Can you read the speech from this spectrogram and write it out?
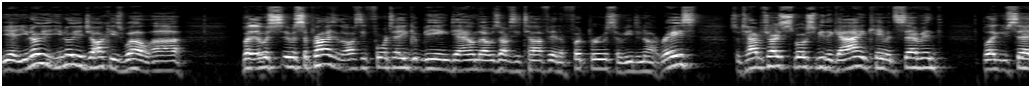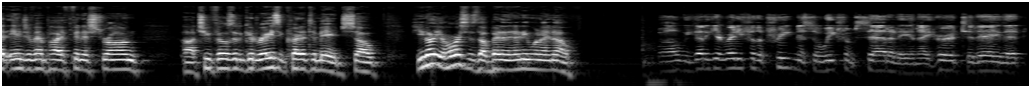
Yeah, you know you know your jockeys well. Uh, but it was it was surprising. Obviously, Forte being down, that was obviously tough. He had a foot bruise, so he did not race. So Trice was supposed to be the guy and came in seventh. But like you said, Angel of Empire finished strong. Uh, Two Phil's did a good race, and credit to Mage. So you know your horses though better than anyone I know. Well, we got to get ready for the Preakness a week from Saturday, and I heard today that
